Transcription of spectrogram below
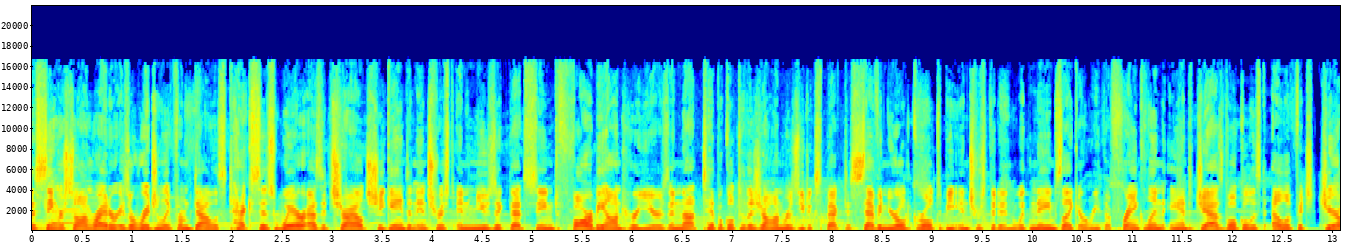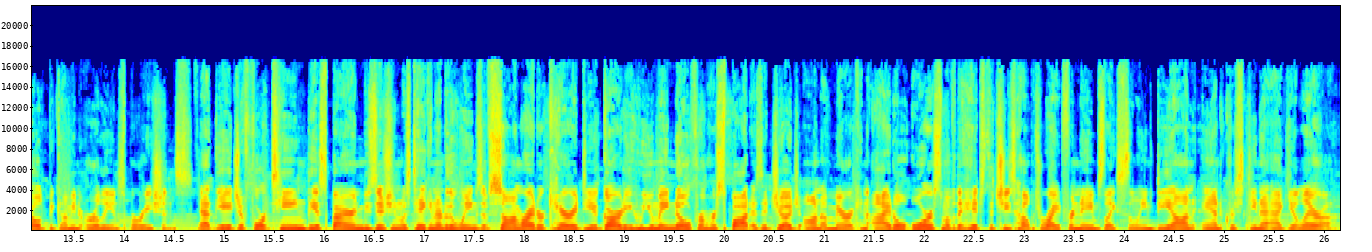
The singer songwriter is originally from Dallas, Texas, where as a child she gained an interest in music that seemed far beyond her years and not typical to the genres you'd expect a seven year old girl to be interested in, with names like Aretha Franklin and jazz vocalist Ella Fitzgerald becoming early inspirations. At the age of 14, the aspiring musician was taken under the wings of songwriter Kara DioGuardi, who you may know from her spot as a judge on American Idol or some of the hits that she's helped write for names like Celine Dion and Christina Aguilera.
